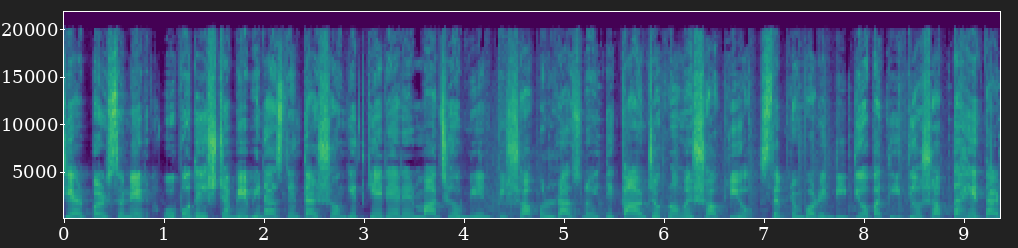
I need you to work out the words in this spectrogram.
চেয়ারপারসনের উপদেষ্টা বেবি নাজনীন তার সংগীত ক্যারিয়ারের মাঝেও বিএনপির সকল রাজনৈতিক কার্যক্রমে সক্রিয়। সেপ্টেম্বরের দ্বিতীয় বা তৃতীয় সপ্তাহে তার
